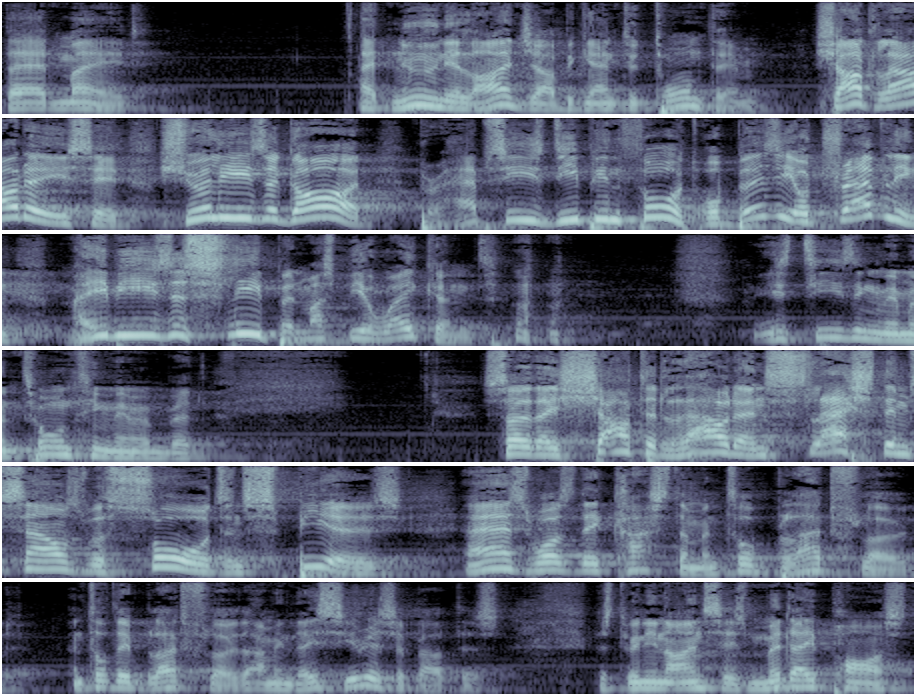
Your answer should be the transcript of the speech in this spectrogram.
they had made. At noon, Elijah began to taunt them. Shout louder, he said. Surely he's a God. Perhaps he's deep in thought, or busy, or traveling. Maybe he's asleep and must be awakened. he's teasing them and taunting them a bit. So they shouted louder and slashed themselves with swords and spears, as was their custom, until blood flowed. Until their blood flowed. I mean, they're serious about this. Verse 29 says, Midday passed,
